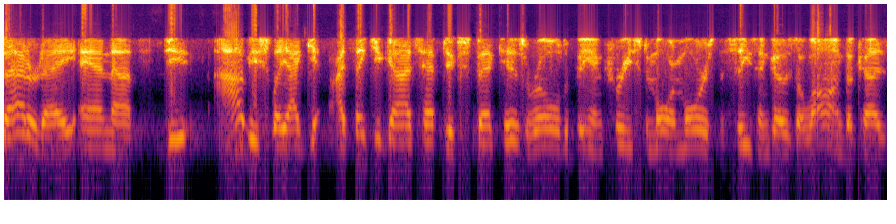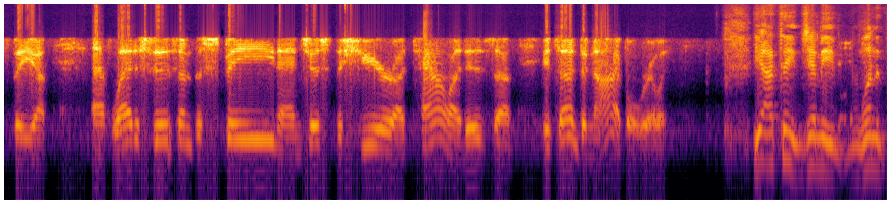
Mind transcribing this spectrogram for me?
Saturday, and uh, do you, obviously, I get, I think you guys have to expect his role to be increased more and more as the season goes along because the uh, athleticism, the speed, and just the sheer uh, talent is uh, it's undeniable, really. Yeah, I think Jimmy. One of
